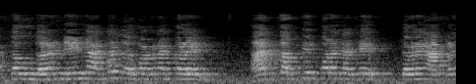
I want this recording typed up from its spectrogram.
असं उदाहरण देईन ना आता लोकांना कळेल. हात कापतील परत असे सगळे आकडे.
